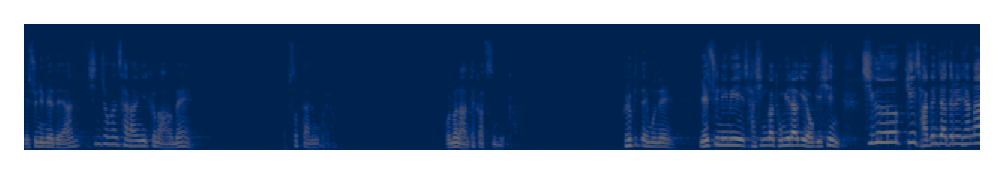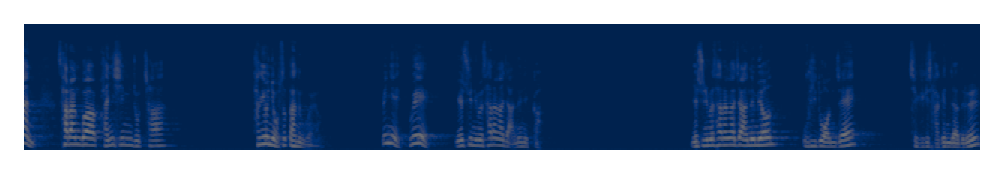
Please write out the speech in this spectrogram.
예수님에 대한 신정한 사랑이 그 마음에 없었다는 거예요. 얼마나 안타깝습니까? 그렇기 때문에 예수님이 자신과 동일하게 여기신 지극히 작은 자들을 향한 사랑과 관심조차 당연히 없었다는 거예요. 왜냐? 왜 예수님을 사랑하지 않으니까. 예수님을 사랑하지 않으면 우리도 언제 지극히 작은 자들을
